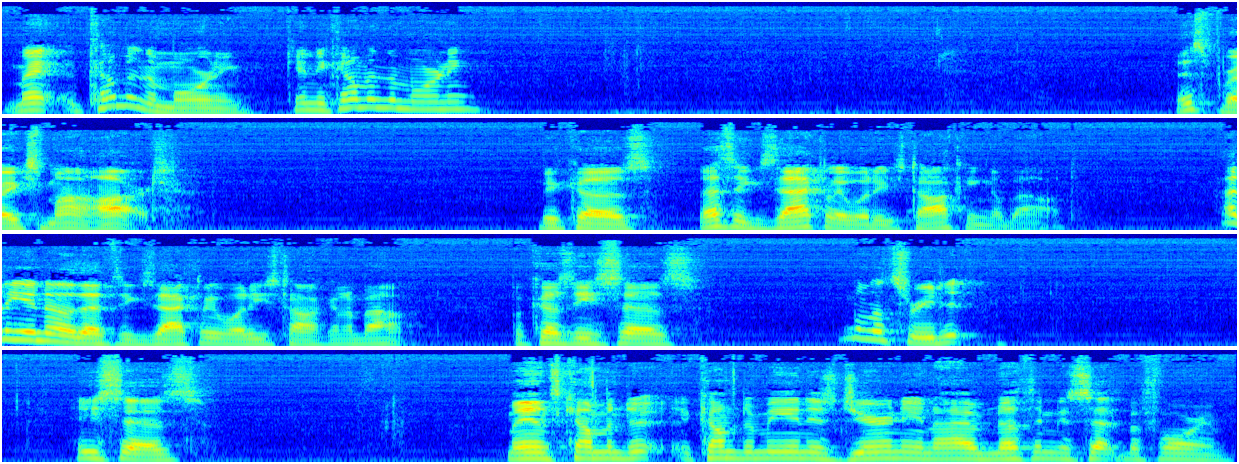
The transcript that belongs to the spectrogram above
may, come in the morning. Can you come in the morning? This breaks my heart because that's exactly what he's talking about. How do you know that's exactly what he's talking about? Because he says, well, let's read it. He says, Man's coming to come to me in his journey, and I have nothing to set before him.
